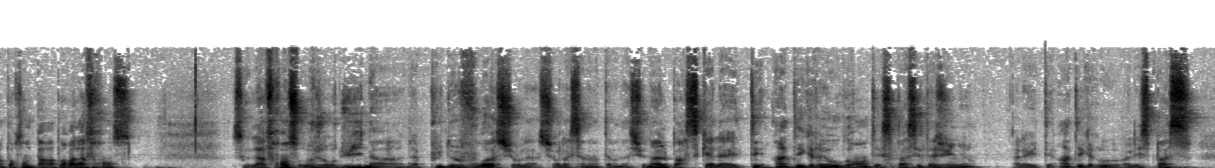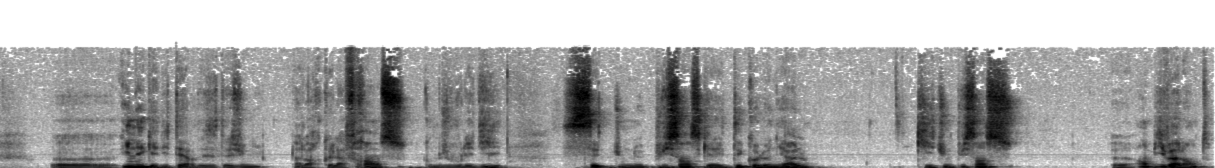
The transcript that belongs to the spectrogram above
importante par rapport à la France. La France aujourd'hui n'a plus de voix sur la, sur la scène internationale parce qu'elle a été intégrée au grand espace états-unien. Elle a été intégrée à l'espace euh, inégalitaire des États-Unis. Alors que la France, comme je vous l'ai dit, c'est une puissance qui a été coloniale, qui est une puissance euh, ambivalente,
